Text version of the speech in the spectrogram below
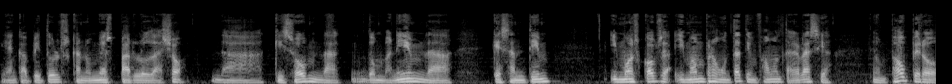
Hi ha capítols que només parlo d'això, de qui som, de d'on venim, de què sentim, i molts cops, i m'han preguntat, i em fa molta gràcia, diuen, Pau, però,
